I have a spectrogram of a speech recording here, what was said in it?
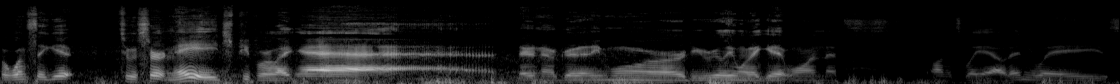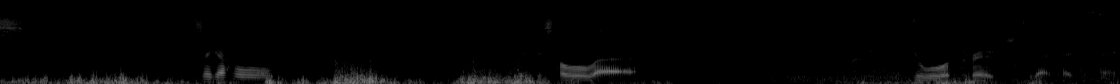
But once they get to a certain age, people are like, ah, they're no good anymore. Do you really want to get one that's on its way out anyways? It's like a whole, it's like this whole uh, dual approach to that type of thing.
